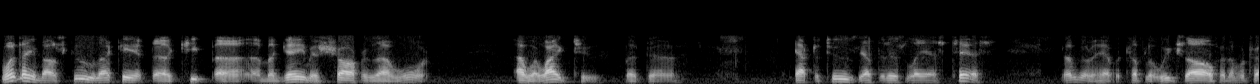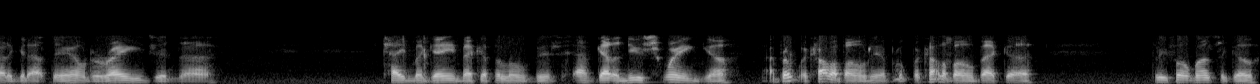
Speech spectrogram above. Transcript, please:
One thing about school, I can't uh, keep uh, my game as sharp as I want. I would like to, but uh, after Tuesday, after this last test, I'm going to have a couple of weeks off, and I'm going to try to get out there on the range and uh, tighten my game back up a little bit. I've got a new swing, know. I broke my collarbone here. I broke my collarbone back uh three, four months ago.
